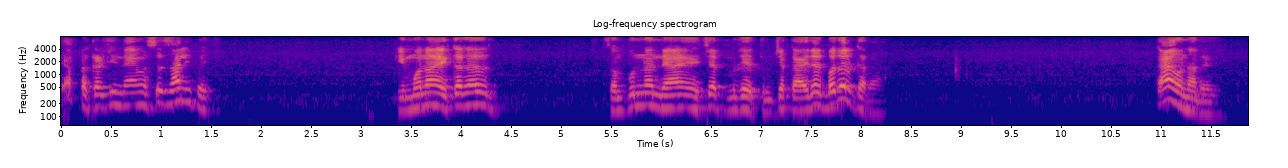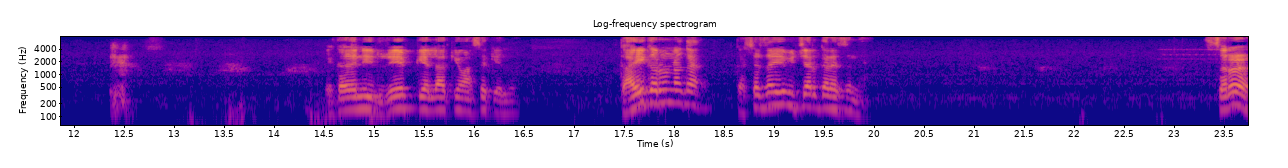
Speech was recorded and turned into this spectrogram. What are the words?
त्या प्रकारची न्यायव्यवस्था झाली पाहिजे. किंवा एखादा संपूर्ण न्याय ह्याच्यात म्हणजे तुमच्या कायद्यात बदल करा. काय होणार आहे? एखाद्याने रेप केला किंवा असं केलं काही करू नका. कशाचाही विचार करायचा नाही. सरळ.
